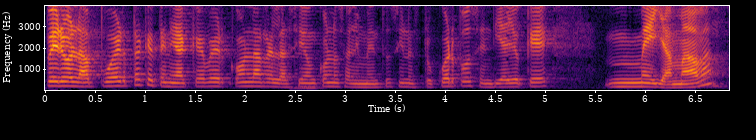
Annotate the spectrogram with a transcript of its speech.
pero la puerta que tenía que ver con la relación con los alimentos y nuestro cuerpo, sentía yo que me llamaba,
